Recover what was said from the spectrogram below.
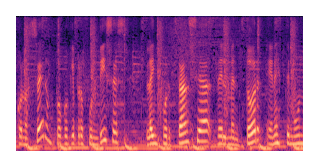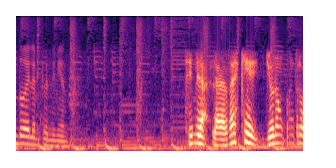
conocer un poco, que profundices la importancia del mentor en este mundo del emprendimiento. Sí, mira, la verdad es que yo lo encuentro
